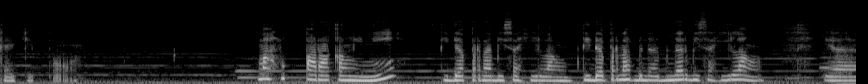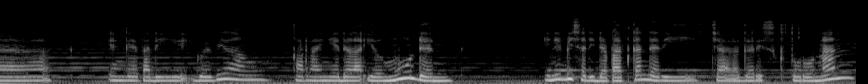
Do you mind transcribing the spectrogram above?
kayak gitu. Makhluk parakang ini tidak pernah bisa hilang, tidak pernah benar-benar bisa hilang. Ya yang kayak tadi gue bilang, karena ini adalah ilmu dan ini bisa didapatkan dari cara garis keturunan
